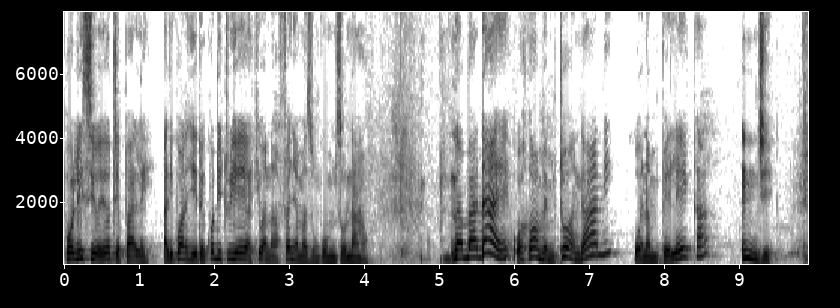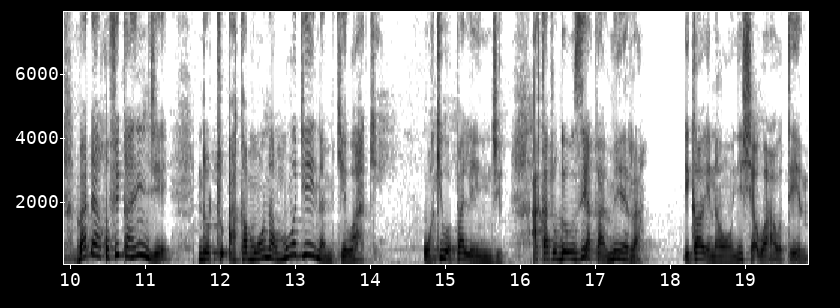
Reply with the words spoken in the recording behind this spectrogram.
polisi yoyote pale, alikuwa anajirekodi tu yeye akiwa anafanya mazungumzo nao, na baadaye wakawa wamemtoa ndani, wanampeleka nje. Baada ya kufika nje ndo akamuona moja na mke wake wakiwa pale nje, akatugeuzia kamera ikawa inaonyesha wao tena,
